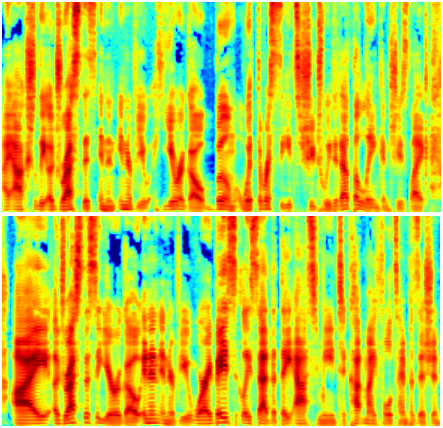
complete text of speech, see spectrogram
I actually addressed this in an interview a year ago. Boom, with the receipts." She tweeted out the link, and she's like, "I addressed this a year ago in an interview where I basically said that they asked me to cut my full time position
